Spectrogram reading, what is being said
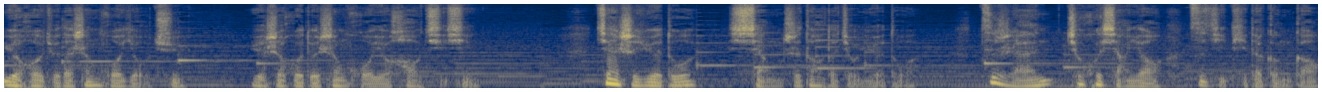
越会觉得生活有趣，越是会对生活有好奇心，见识越多，想知道的就越多，自然就会想要自己提得更高。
